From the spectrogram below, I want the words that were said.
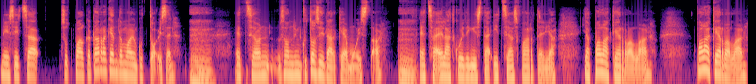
niin sit sä sut palkataan rakentamaan jonkun toisen. Mm. Et se on, se on niin kuin tosi tärkeä muistaa, mm. että sä elät kuitenkin sitä itseäsi varten ja, ja pala kerrallaan. Pala kerrallaan.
